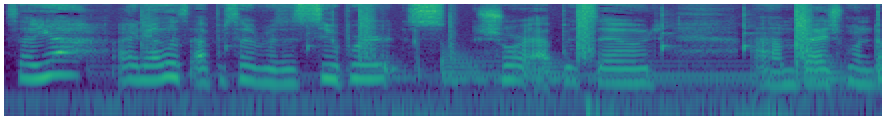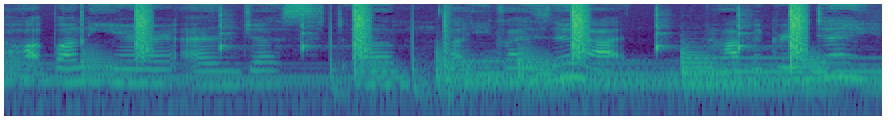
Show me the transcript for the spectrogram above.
So yeah, I know this episode was a super short episode, um, but I just wanted to hop on here and just um, let you guys know that. Have a great day.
